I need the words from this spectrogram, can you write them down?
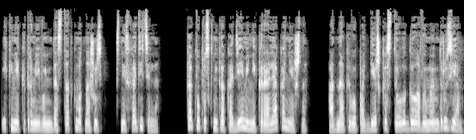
и к некоторым его недостаткам отношусь снисходительно. Как выпускник Академии, не короля, конечно. Однако его поддержка стоила головы моим друзьям.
